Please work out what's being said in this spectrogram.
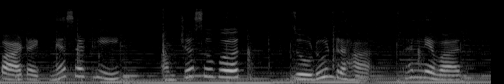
पाठ ऐकण्यासाठी आमच्यासोबत जोडून रहा. धन्यवाद.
